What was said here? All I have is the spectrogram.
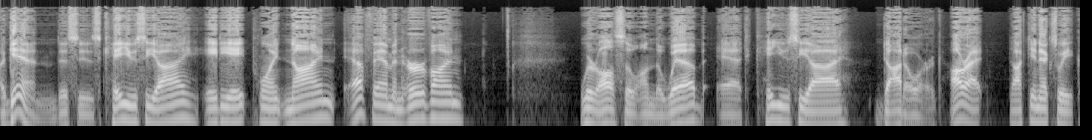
Again, this is KUCI 88.9 FM in Irvine. We're also on the web at kuci.org. All right, talk to you next week.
